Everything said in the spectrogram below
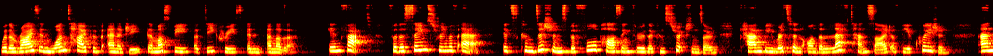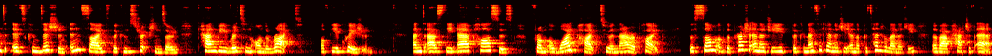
with a rise in one type of energy, there must be a decrease in another. In fact, for the same stream of air, its conditions before passing through the constriction zone can be written on the left-hand side of the equation, and its condition inside the constriction zone can be written on the right of the equation. And as the air passes from a wide pipe to a narrow pipe, the sum of the pressure energy, the kinetic energy, and the potential energy of our patch of air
